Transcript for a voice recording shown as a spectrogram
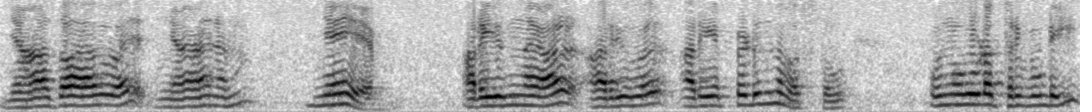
ജ്ഞാതാവ് ജ്ഞാനം ജ്ഞേയം അറിയുന്നയാൾ അറിവ് അറിയപ്പെടുന്ന വസ്തു. ഒന്നുകൂടെ ത്രിപുടി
